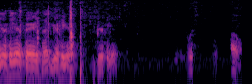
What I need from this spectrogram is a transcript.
You're here, Perry, that, you're here, you're here. Oh.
